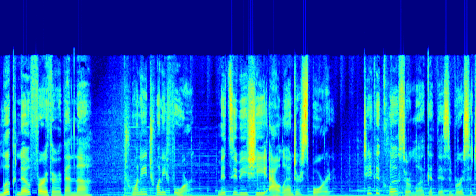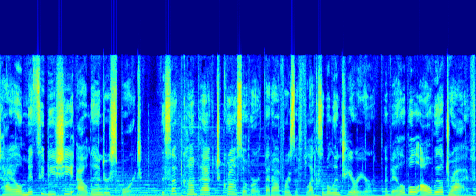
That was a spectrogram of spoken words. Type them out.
Look no further than the 2024 Mitsubishi Outlander Sport. Take a closer look at this versatile Mitsubishi Outlander Sport, the subcompact crossover that offers a flexible interior, available all-wheel drive,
